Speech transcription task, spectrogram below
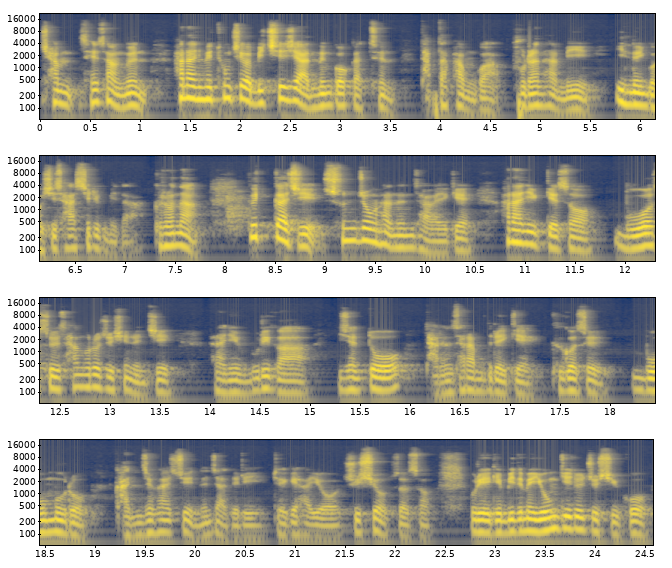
참 세상은 하나님의 통치가 미치지 않는 것 같은 답답함과 불안함이 있는 것이 사실입니다. 그러나 끝까지 순종하는 자에게 하나님께서 무엇을 상으로 주시는지 하나님 우리가 이제 또 다른 사람들에게 그것을 몸으로 간증할 수 있는 자들이 되게 하여 주시옵소서. 우리에게 믿음의 용기를 주시고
